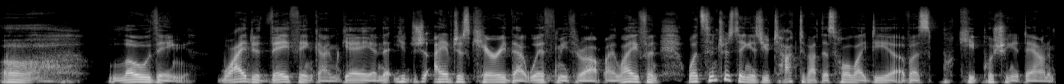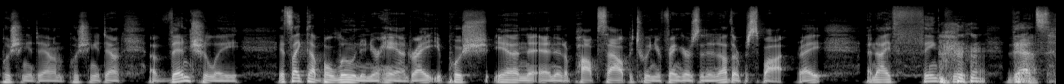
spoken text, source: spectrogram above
oh, loathing why do they think I'm gay? And that you, I have just carried that with me throughout my life. And what's interesting is you talked about this whole idea of us p- keep pushing it down and pushing it down and pushing it down. Eventually, it's like that balloon in your hand, right? You push in and it pops out between your fingers in another spot, right? And I think that that's, yeah.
